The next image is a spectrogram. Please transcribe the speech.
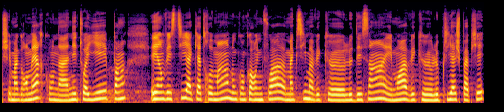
chez ma grand-mère, qu'on a nettoyé, peint et investi à quatre mains. Donc encore une fois, Maxime avec le dessin et moi avec le pliage papier.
